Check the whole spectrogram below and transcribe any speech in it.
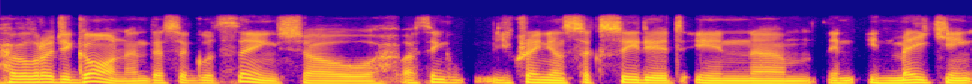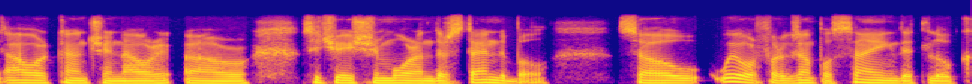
have already gone, and that's a good thing. So I think Ukrainians succeeded in um, in in making our country and our our situation more understandable. So we were, for example, saying that look,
